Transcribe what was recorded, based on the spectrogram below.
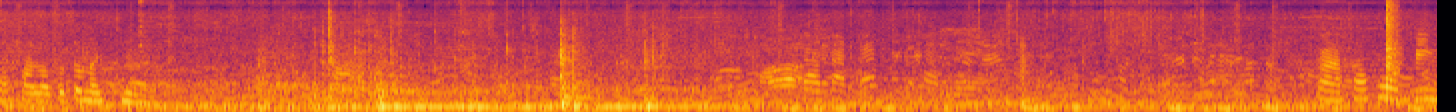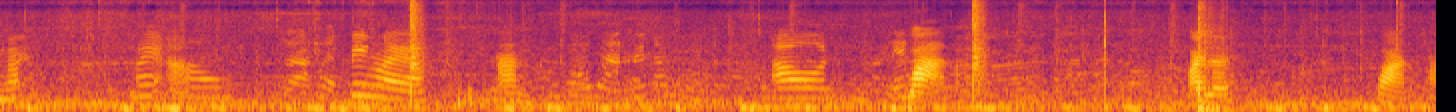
นะคะเราก็จะมากิน ก่อนข้าวโพดปิ้งปะไม่เอา ปิ้งอะไรอะ นั่น เอานิดหวาน ไปเลย หวานค่ะ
